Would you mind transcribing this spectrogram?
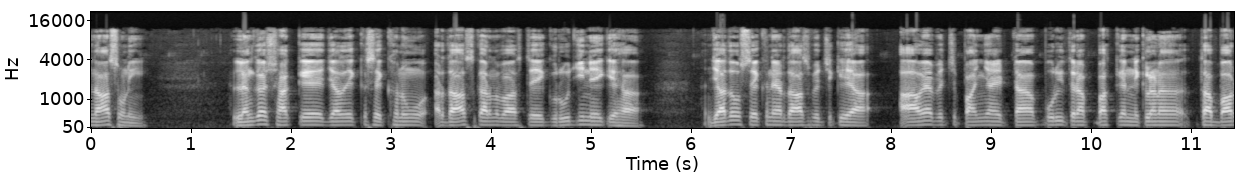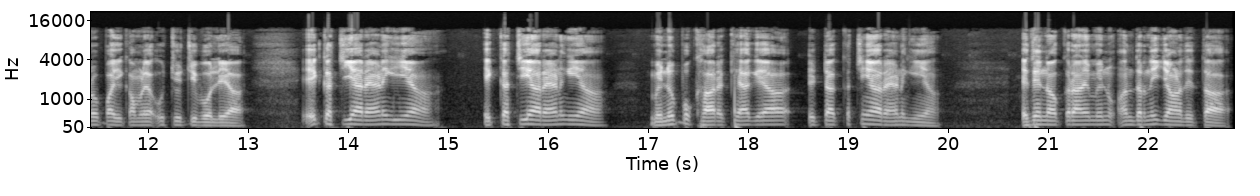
ਨਾ ਸੁਣੀ। ਲੰਗਰ ਛਕ ਕੇ ਜਦ ਇੱਕ ਸਿੱਖ ਨੂੰ ਅਰਦਾਸ ਕਰਨ ਵਾਸਤੇ ਗੁਰੂ ਜੀ ਨੇ ਕਿਹਾ, ਜਦ ਉਹ ਸਿੱਖ ਨੇ ਅਰਦਾਸ ਵਿੱਚ ਕਿਹਾ, ਆਵਿਆ ਵਿੱਚ ਪਾਈਆਂ ਇੱਟਾਂ ਪੂਰੀ ਤਰ੍ਹਾਂ ਪੱਕ ਕੇ ਨਿਕਲਣ, ਤਾਂ ਬਾਹਰੋਂ ਭਾਈ ਕਮਲਿਆ ਉੱਚੀ ਉੱਚੀ ਬੋਲਿਆ, ਇਹ ਕੱਚੀਆਂ ਰਹਿਣਗੀਆਂ, ਇਹ ਕੱਚੀਆਂ ਰਹਿਣਗੀਆਂ। ਮੈਨੂੰ ਭੁੱਖਾ ਰੱਖਿਆ ਗਿਆ, ਇੱਟਾਂ ਕੱਚੀਆਂ ਰਹਿਣਗੀਆਂ। ਇਹਦੇ ਨੌਕਰਾਂ ਨੇ ਮੈਨੂੰ ਅੰਦਰ ਨਹੀਂ ਜਾਣ ਦਿੱਤਾ।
